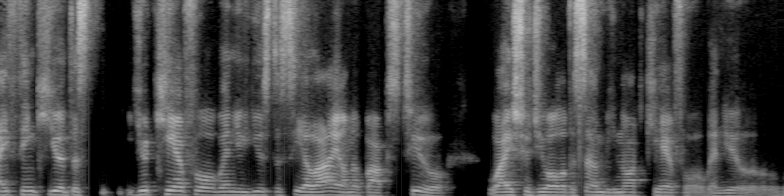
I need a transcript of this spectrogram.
I think you're just you're careful when you use the CLI on a box too why should you all of a sudden be not careful when you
